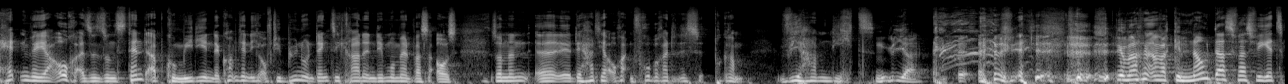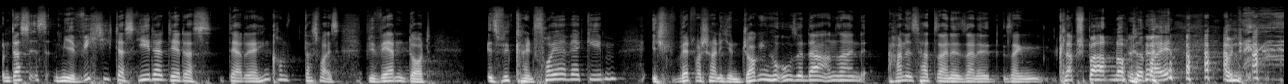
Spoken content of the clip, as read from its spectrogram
hätten wir ja auch, also so ein Stand-up-Comedian, der kommt ja nicht auf die Bühne und denkt sich gerade in dem Moment was aus, sondern äh, der hat ja auch ein vorbereitetes Programm. Wir haben nichts. Ja. wir machen einfach genau das, was wir jetzt. Und das ist mir wichtig, dass jeder, der das, der da hinkommt, das weiß. Wir werden dort. Es wird kein Feuerwerk geben. Ich werde wahrscheinlich in Jogginghose da an sein. Hannes hat seine, seine, seinen Klappspaten noch dabei. und,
